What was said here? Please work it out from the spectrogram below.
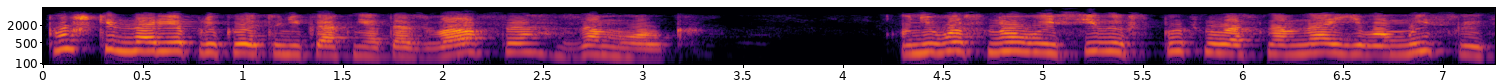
Пушкин на реплику эту никак не отозвался, замолк. У него с новой силой вспыхнула основная его мысль,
